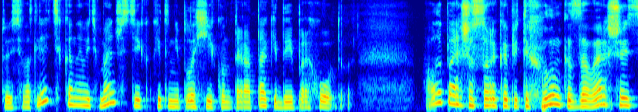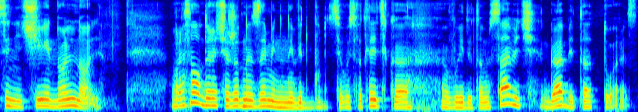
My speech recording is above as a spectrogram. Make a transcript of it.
То есть в Атлетика навіть в меншості якісь неплохі контратаки, де і приходили. Але перша 45 хвилинка завершується нічиєю 0-0. В Арсенал, до речі, жодної заміни не відбудеться. Ось в Атлетика вийде там Савіч, Габі та Торес.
